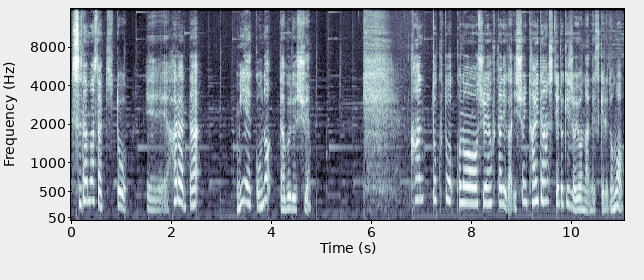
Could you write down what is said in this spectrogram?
菅田将暉と、えー、原田美恵子のダブル主演監督とこの主演2人が一緒に対談している記事を読んだんですけれども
